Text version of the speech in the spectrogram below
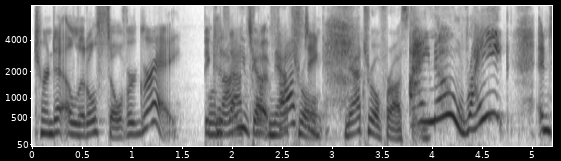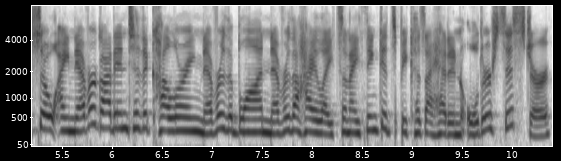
turned it a little silver gray because well, that's what natural, frosting. natural frosting. I know, right? And so I never got into the coloring, never the blonde, never the highlights. And I think it's because I had an older sister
